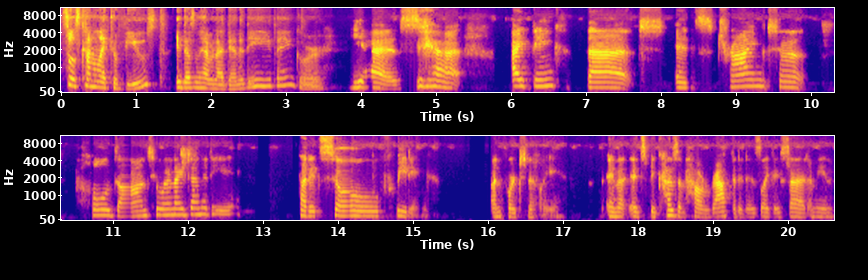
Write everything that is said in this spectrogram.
So it's kind of like confused. It doesn't have an identity, you think, or? Yes. Yeah. I think that it's trying to hold on to an identity, but it's so fleeting, unfortunately. And it's because of how rapid it is. Like I said, I mean,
